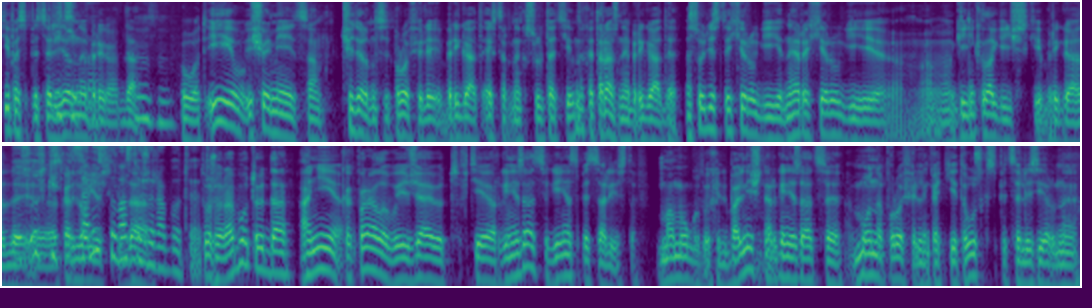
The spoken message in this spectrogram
типа специализированная бригада. Да. Угу. Вот. И еще имеется 14 профилей бригад экстренно-консультативных. Это разные бригады. Сосудистой хирургии, нейрохирургии, э, гинекологические бригады. То есть узкие специалисты у вас да, тоже работают? Тоже работают, да. Они, как правило, выезжают в те организации, где нет специалистов. Могут выехать больничные организации, монопрофильные какие-то, узкоспециализированные.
